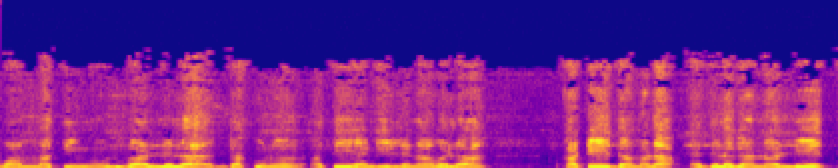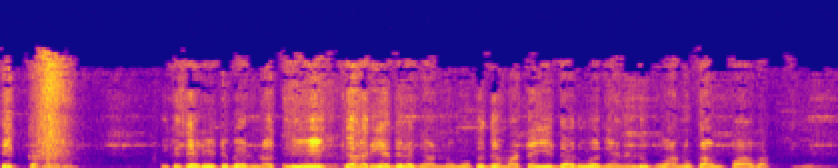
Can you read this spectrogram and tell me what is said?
වම් අතින් ඔළුව අල්ලලා දකුණු අතේ ඇඟිල්ල නවලා කටේ දමලා ඇදලා ගන්නවා ලේත් එක්ක හරි. එක සැරේට බැරිනොත් ලේ එක්ක හරි ඇදලා ගන්නවා. මොකද මට මේ දරුවා ගැන ලොකු අනුකම්පාවක් තියෙනවා.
